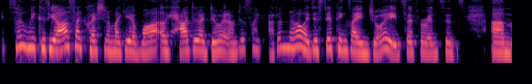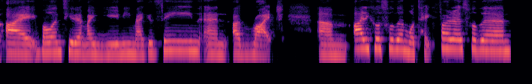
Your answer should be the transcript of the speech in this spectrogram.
it's so weird because you ask that question. I'm like, yeah, why? Like, how did I do it? I'm just like, I don't know. I just did things I enjoyed. So, for instance, um, I volunteered at my uni magazine, and I'd write um, articles for them or take photos for them,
